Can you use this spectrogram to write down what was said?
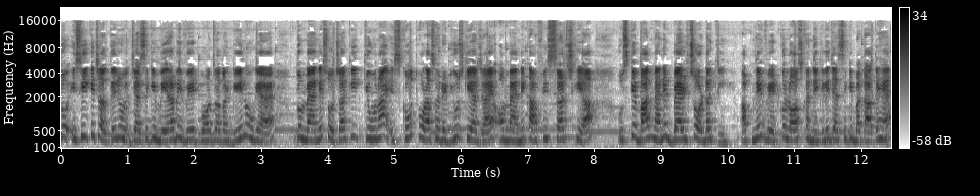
तो इसी के चलते जो जैसे कि मेरा भी वेट बहुत ज़्यादा गेन हो गया है तो मैंने सोचा कि क्यों ना इसको थोड़ा सा रिड्यूस किया जाए और मैंने काफ़ी सर्च किया। उसके बाद मैंने बेल्ट ऑर्डर की अपने वेट को लॉस करने के लिए। जैसे कि बताते हैं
